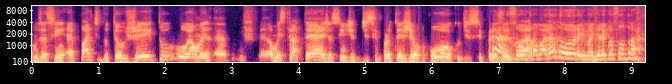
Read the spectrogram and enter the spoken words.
vamos dizer assim, é parte do teu jeito ou é uma, é, é uma estratégia assim de, de, se proteger um pouco, de se preservar? Cara, eu sou um trabalhador, imagina que eu sou um tra...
